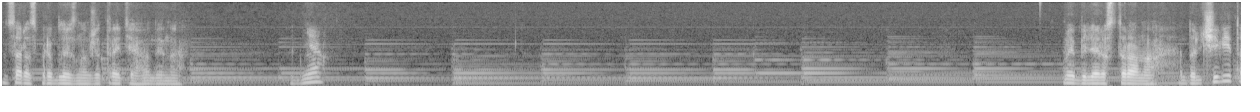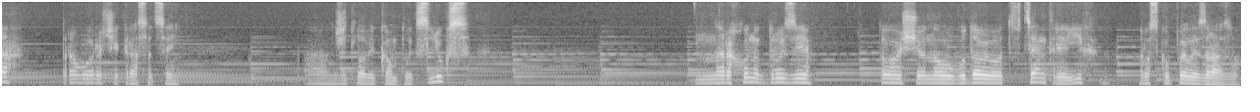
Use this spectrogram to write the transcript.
Зараз приблизно вже третя година дня. Ми біля ресторану Vita, праворуч, якраз оцей житловий комплекс Люкс. На рахунок, друзі, того, що новобудови от в центрі їх розкупили зразу.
